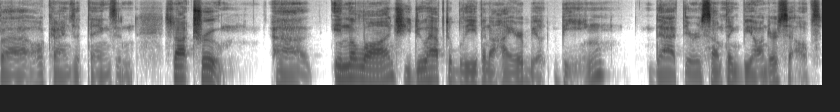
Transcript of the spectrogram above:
uh, all kinds of things, and it's not true. Uh, in the lodge, you do have to believe in a higher be- being, that there is something beyond ourselves,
